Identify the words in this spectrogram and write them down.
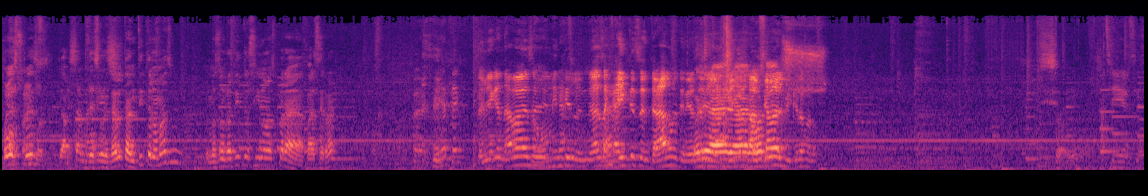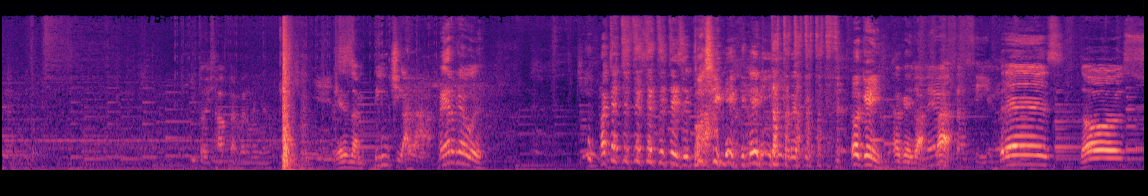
¿Puedes, puedes desconectarlo tantito nomás? güey? Nomás un ratito así, nomás para, para cerrar. Fíjate. También que andabas, No, eh, mira. que andabas acá tenías ya, el ya, pauseado ya. del micrófono. Sí, se. Sí, sí. Y todo se va a perder mañana. Eres la pinche a la verga, güey. Ah, ese. Ok, ok, va, va. Tres, dos.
